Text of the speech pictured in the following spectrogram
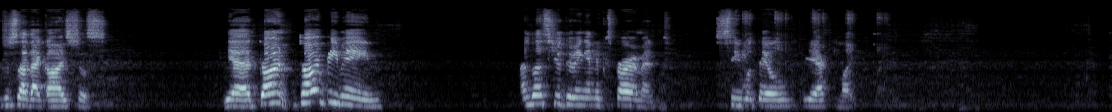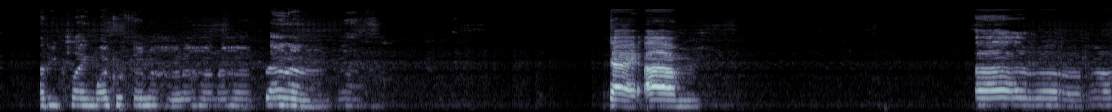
just said that guys just yeah. Don't don't be mean unless you're doing an experiment. See what they'll react like. I be playing Minecraft. Okay, um. Uh,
